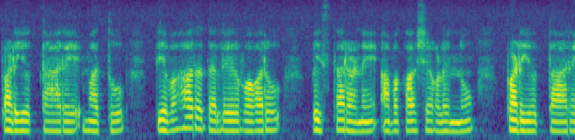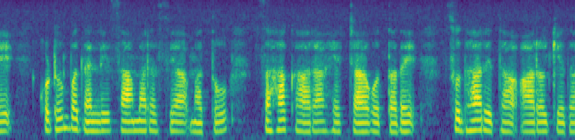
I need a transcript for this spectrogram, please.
ಪಡೆಯುತ್ತಾರೆ ಮತ್ತು ವ್ಯವಹಾರದಲ್ಲಿರುವವರು ವಿಸ್ತರಣೆ ಅವಕಾಶಗಳನ್ನು ಪಡೆಯುತ್ತಾರೆ. ಕುಟುಂಬದಲ್ಲಿ ಸಾಮರಸ್ಯ ಮತ್ತು ಸಹಕಾರ ಹೆಚ್ಚಾಗುತ್ತದೆ. ಸುಧಾರಿತ ಆರೋಗ್ಯದ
